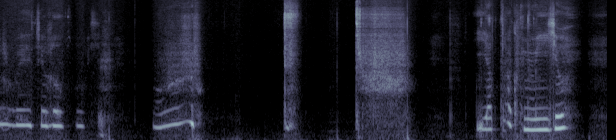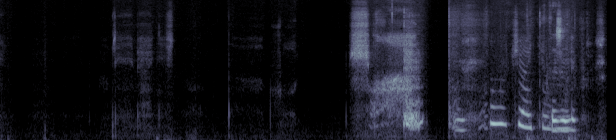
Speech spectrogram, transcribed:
ж. Ти ж витягався. Я так вмію. Що? Получайте. Даже не порушив.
